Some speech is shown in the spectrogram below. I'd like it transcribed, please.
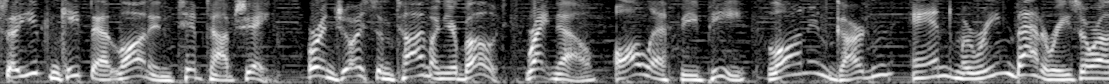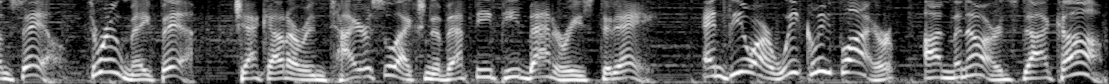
so you can keep that lawn in tip top shape or enjoy some time on your boat. Right now, all FVP, lawn and garden, and marine batteries are on sale through May 5th. Check out our entire selection of FVP batteries today and view our weekly flyer on menards.com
